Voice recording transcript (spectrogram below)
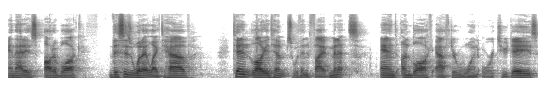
and that is auto block. This is what I like to have. 10 login attempts within five minutes, and unblock after one or two days.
